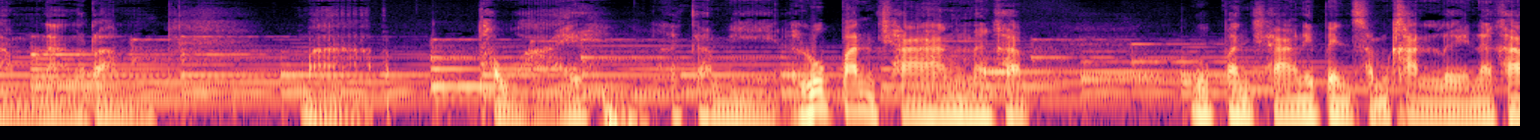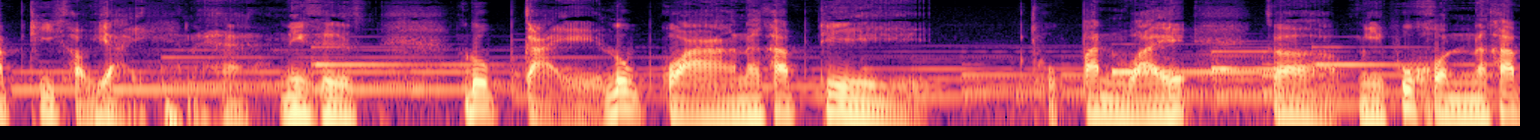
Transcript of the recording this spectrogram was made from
นำนางรำมาถวายแล้วก็มีรูปปั้นช้างนะครับ รูปปั้นช้างนี่เป็นสำคัญเลยนะครับ ที่เขาใหญ่นะฮะนี่คือรูปไก่รูปกวางนะครับที่ ถูกปั้นไว้ ก็มีผู้คนนะครับ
